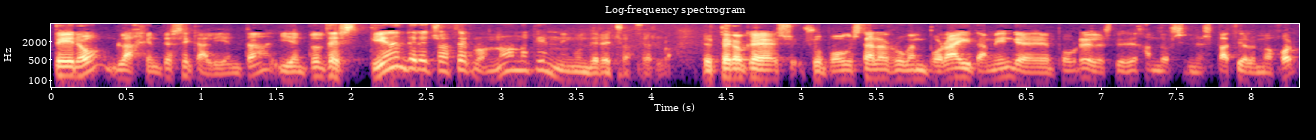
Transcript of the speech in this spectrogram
pero la gente se calienta y entonces, ¿tienen derecho a hacerlo? No, no tienen ningún derecho a hacerlo. Espero que, supongo que estará Rubén por ahí también, que pobre, le estoy dejando sin espacio a lo mejor.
